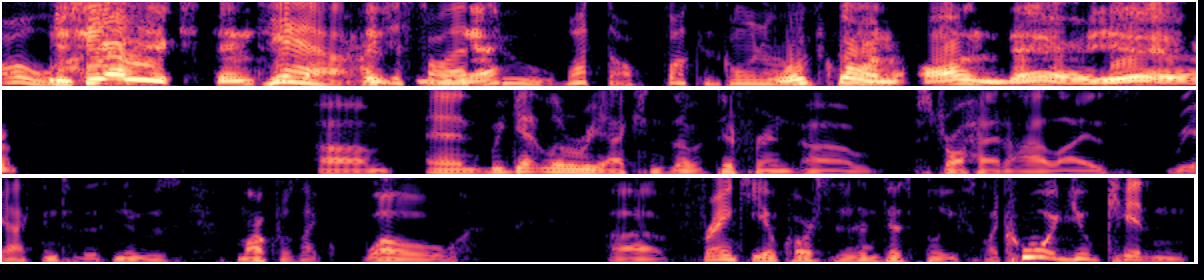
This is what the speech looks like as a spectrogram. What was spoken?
oh You see how he extends? yeah, I just saw that neck? too. What the fuck is going on? What's going on there? Yeah. Um, and we get little reactions of different uh, Straw Hat allies reacting to this news. Mark was like, "Whoa." Uh, Franky, of course, is in disbelief. He's like, "Who are you kidding?"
